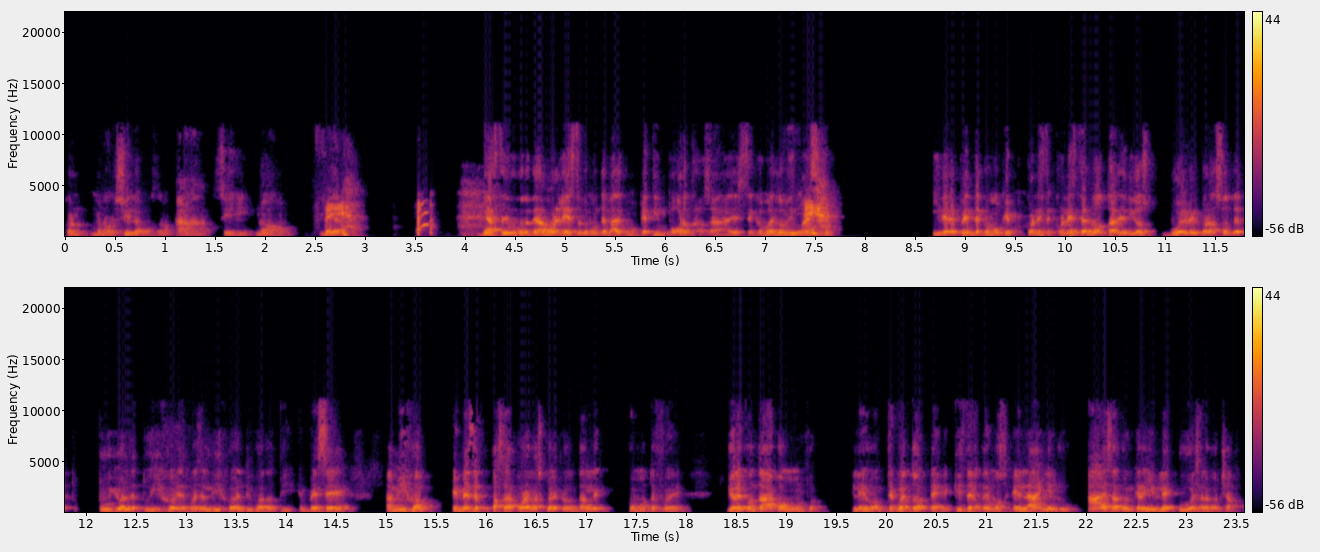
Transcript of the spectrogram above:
con monosílabos, ¿no? Ah, sí, no. Y Sí. y hasta en un momento te era molesto, como un tema de, como, ¿qué te importa? O sea, este, como es lo mismo Sí. Y de repente como que con, este, con esta nota de Dios vuelve el corazón de tu- tuyo al de tu hijo y después el hijo del hijo a ti. Empecé a mi hijo, en vez de pasar por él a la escuela y preguntarle cómo te fue, yo le contaba cómo me fue. Le digo, te cuento, eh, aquí tenemos el A y el U. A es algo increíble, U es algo chafa.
